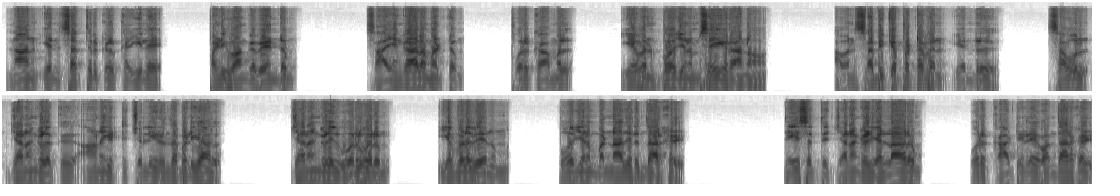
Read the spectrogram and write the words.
நான் என் சத்துருக்கள் கையிலே பழி வாங்க வேண்டும். சாயங்காலம் மட்டும் பொறுக்காமல் எவன் போஜனம் செய்கிறானோ அவன் சபிக்கப்பட்டவன் என்று சவுல் ஜனங்களுக்கு ஆணையிட்டு சொல்லியிருந்தபடியால் ஜனங்களில் ஒருவரும் எவ்வளவேனும் போஜனம் பண்ணாதிருந்தார்கள். தேசத்து ஜனங்கள் எல்லாரும் ஒரு காட்டிலே வந்தார்கள்.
